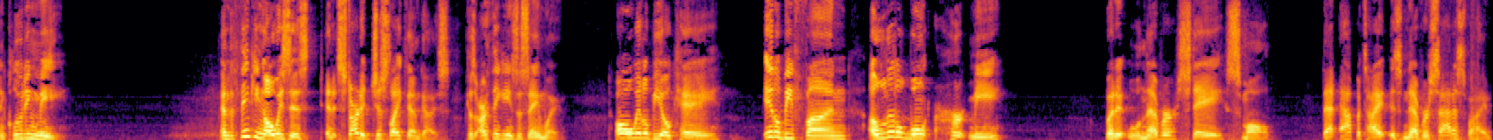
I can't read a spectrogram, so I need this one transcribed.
including me. And the thinking always is, and it started just like them, guys, because our thinking is the same way. Oh, it'll be okay. It'll be fun. A little won't hurt me. But it will never stay small. That appetite is never satisfied.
